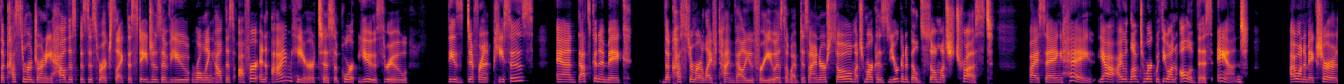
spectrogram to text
the customer journey, how this business works, like the stages of you rolling out this offer. And I'm here to support you through these different pieces. And that's going to make the customer lifetime value for you as the web designer so much more because you're going to build so much trust by saying, Hey, yeah, I would love to work with you on all of this. And I want to make sure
